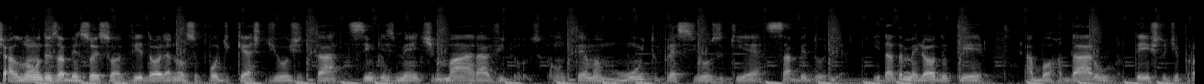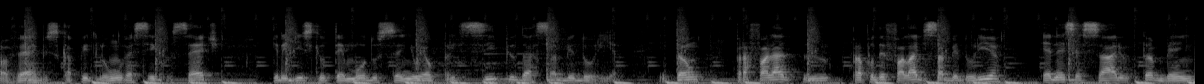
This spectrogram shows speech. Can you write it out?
Shalom, Deus abençoe sua vida. Olha, nosso podcast de hoje está simplesmente maravilhoso, com um tema muito precioso que é sabedoria. E nada melhor do que abordar o texto de Provérbios, capítulo 1, versículo 7, que ele diz que o temor do Senhor é o princípio da sabedoria. Então, para poder falar de sabedoria, é necessário também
